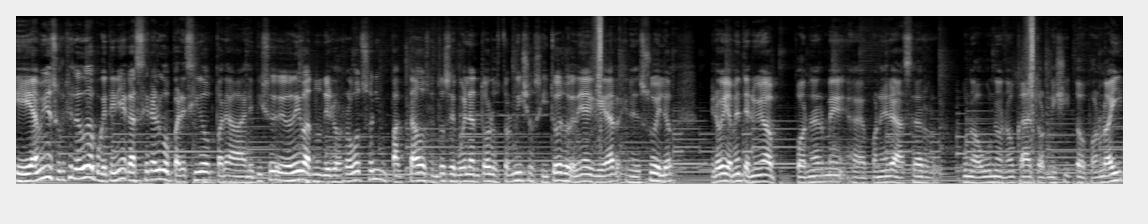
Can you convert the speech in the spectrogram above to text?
Eh, a mí me surgió la duda porque tenía que hacer algo parecido para el episodio de Eva donde los robots son impactados, entonces vuelan todos los tornillos y todo eso que tenía que quedar en el suelo, pero obviamente no iba a ponerme a poner a hacer uno a uno, ¿no? cada tornillito, ponerlo ahí.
